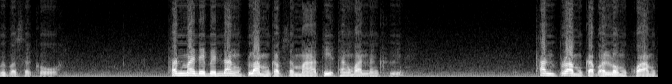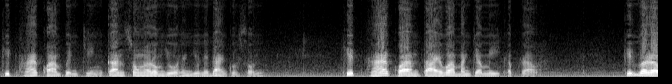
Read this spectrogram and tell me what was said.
วิปัสสโก ท่านไม่ได้ไปนั่งปล้ำกับสมาธิทั้งวันทั้งคืน ท่านปล้ำกับอารมณ์ความคิดหาความเป็นจริง การทรงอารมณ์อยู่ท่านอยู่ในด้านกุศล คิดหาความตายว่ามันจะมีกับเรา คิดว่าเรา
